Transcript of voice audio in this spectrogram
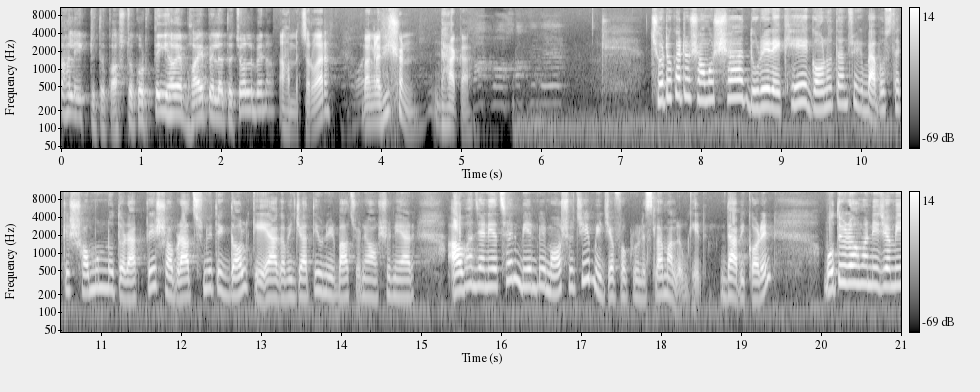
তাহলে একটু তো কষ্ট করতেই হবে ভয় পেলে তো চলবে না। আহমেদ সরোয়ার বাংলা ভিশন ঢাকা। ছোটখাটো সমস্যা দূরে রেখে গণতান্ত্রিক ব্যবস্থাকে সমুন্নত রাখতে সব রাজনৈতিক দলকে আগামী জাতীয় নির্বাচনে অংশ নেওয়ার আহ্বান জানিয়েছেন বিএনপির মহাসচিব মির্জা ফখরুল ইসলাম আলমগীর। দাবি করেন, মতিউর রহমান নিজামী,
